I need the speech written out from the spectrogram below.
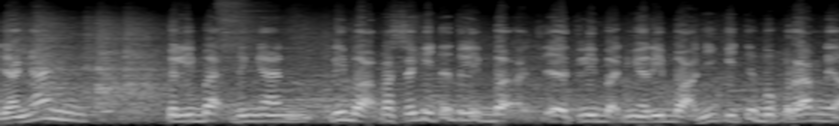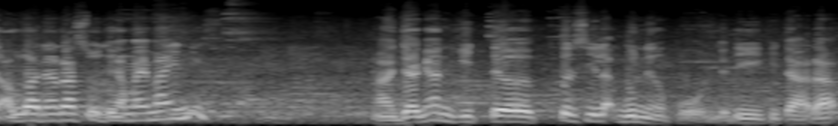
jangan terlibat dengan riba. Pasal kita terlibat eh, terlibat dengan riba ni kita berperang dengan Allah dan Rasul dengan main-main ni. Ha, jangan kita tersilap guna pun. Jadi kita harap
